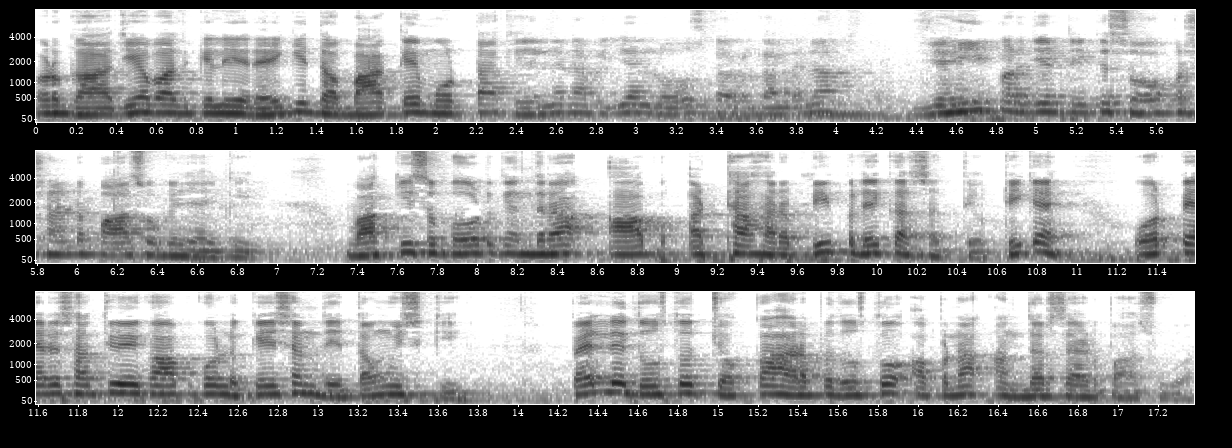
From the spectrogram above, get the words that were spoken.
और गाजियाबाद के लिए रहेगी, दबा के मोटा खेल लेना भैया लॉस कवर कर लेना, यहीं पर ये ट्रिक सौ परसेंट पास होके जाएगी। बाकी सपोर्ट के अंदर आप अट्ठा हरफ भी प्ले कर सकते हो, ठीक है? और प्यारे साथियों, एक आपको लोकेशन देता हूँ इसकी। पहले दोस्तों चौका हरफ दोस्तों अपना अंदर साइड पास हुआ।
